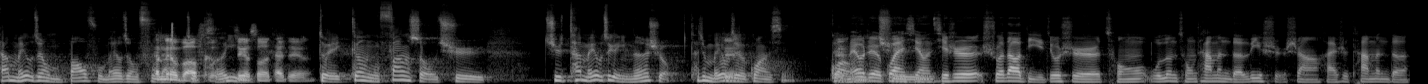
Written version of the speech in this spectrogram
他没有这种包袱，没有这种负他担，没有包袱，就可以这个说的太对了。对更放手去去，他没有这个 inertial，他就没有这个惯性，对，惯没有这个惯性。其实说到底，就是从无论从他们的历史上，还是他们的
